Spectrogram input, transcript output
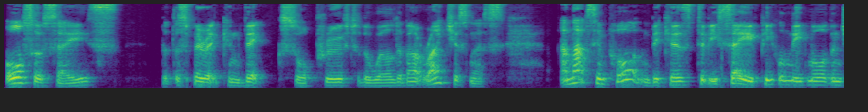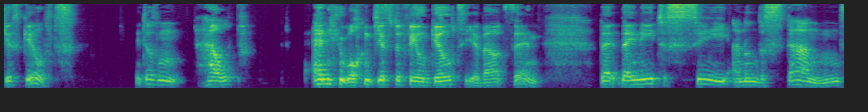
also says that the Spirit convicts or proves to the world about righteousness. And that's important because to be saved, people need more than just guilt. It doesn't help anyone just to feel guilty about sin. They, they need to see and understand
